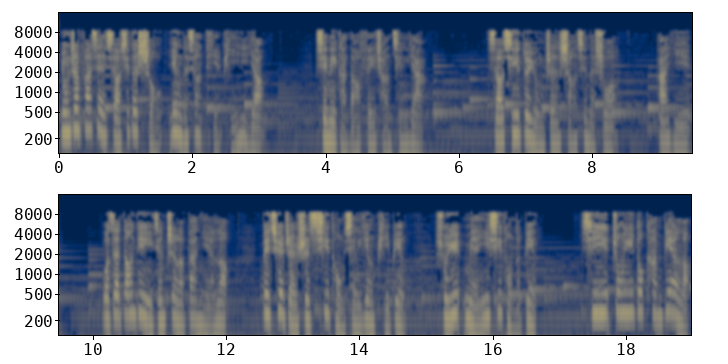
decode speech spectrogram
永贞发现小溪的手硬得像铁皮一样，心里感到非常惊讶。小西对永贞伤心地说：“阿姨，我在当地已经治了半年了，被确诊是系统性硬皮病，属于免疫系统的病。西医、中医都看遍了，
